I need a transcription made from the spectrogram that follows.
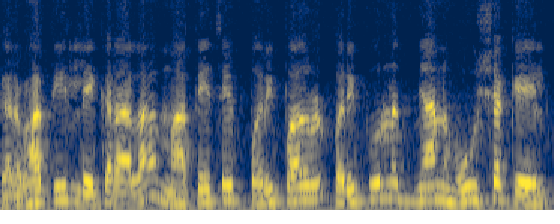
गर्भातील लेकराला मातेचे परिपर परिपूर्ण ज्ञान होऊ शकेल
